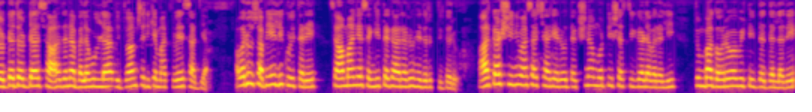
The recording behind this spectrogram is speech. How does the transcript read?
ದೊಡ್ಡ ದೊಡ್ಡ ಸಾಧನ ಬಲವುಳ್ಳ ವಿದ್ವಾಂಸರಿಗೆ ಮಾತ್ರವೇ ಸಾಧ್ಯ. ಅವರು ಸಭೆಯಲ್ಲಿ ಕುಳಿತರೆ ಸಾಮಾನ್ಯ ಸಂಗೀತಗಾರರು ಹೆದರುತ್ತಿದ್ದರು. ಆರ್ಕಾ ಶ್ರೀನಿವಾಸಾಚಾರ್ಯರು ದಕ್ಷಿಣಾಮೂರ್ತಿ ಶಾಸ್ತ್ರಿಗಳವರಲ್ಲಿ ತುಂಬಾ ಗೌರವವಿಟ್ಟಿದ್ದಲ್ಲದೆ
